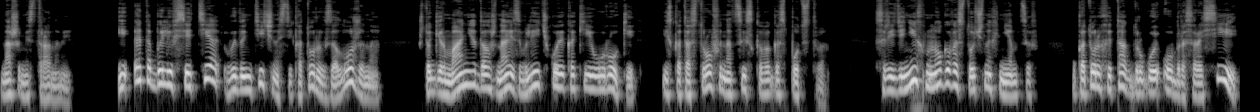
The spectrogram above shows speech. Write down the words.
нашими странами. И это были все те, в идентичности которых заложено, что Германия должна извлечь кое-какие уроки из катастрофы нацистского господства. Среди них много восточных немцев, у которых и так другой образ России,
